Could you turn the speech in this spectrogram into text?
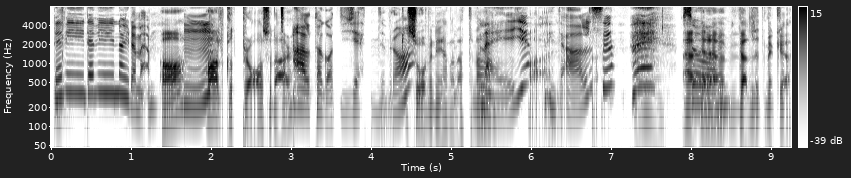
Det, är vi, det är vi nöjda med. ja. Mm. har allt gått bra sådär. Allt har gått jättebra. Sover ni hela nätterna? Nej, Nej. inte alls. Nej. Så- är det väldigt mycket?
